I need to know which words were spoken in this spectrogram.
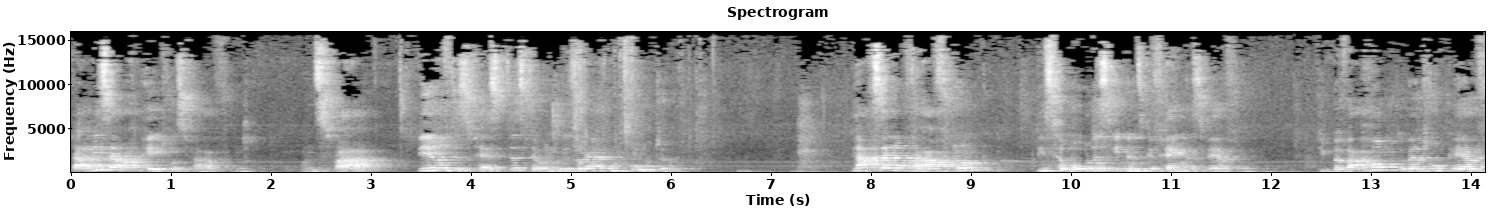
Da ließ er auch Petrus verhaften, und zwar während des Festes der ungesäuerten Brote. Nach seiner Verhaftung ließ Herodes ihn ins Gefängnis werfen. Die Bewachung übertrug er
